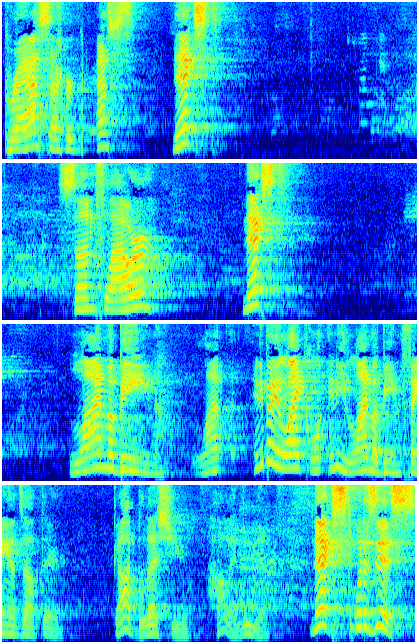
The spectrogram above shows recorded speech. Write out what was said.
Grass. I heard grass. Next. Sunflower. Next. Lima bean. Anybody like any lima bean fans out there? God bless you. Hallelujah. Next, what is this?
